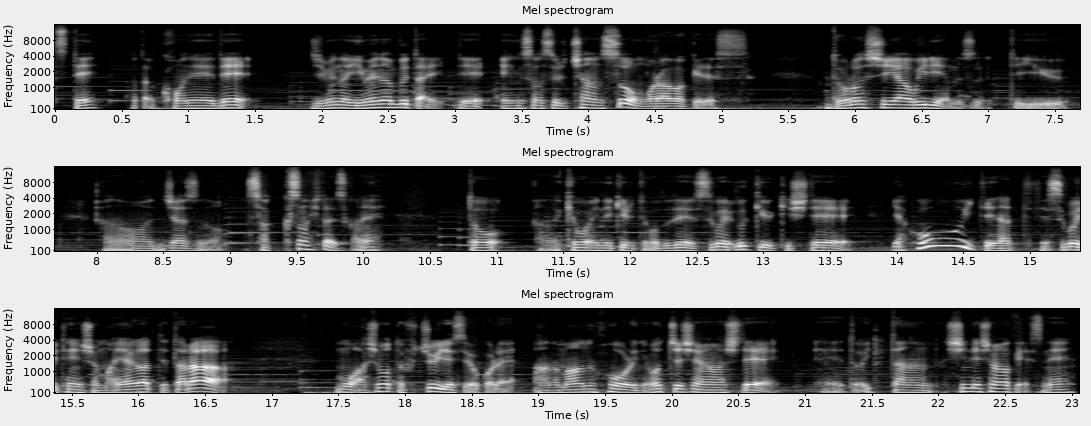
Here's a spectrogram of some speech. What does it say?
つてまたコネで自分の夢の舞台で演奏するチャンスをもらうわけです。ドロシア・ウィリアムズっていうあのジャズのサックスの人ですかね。とあの共演できるということですごいウキウキしていやほーいってなっててすごいテンション舞い上がってたらもう足元不注意ですよこれ。あのマウンホールに落ちてしまいましてえーと、一旦死んでしまうわけですね。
